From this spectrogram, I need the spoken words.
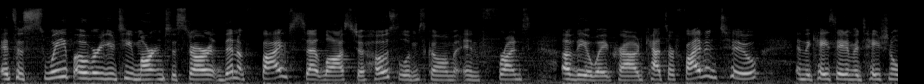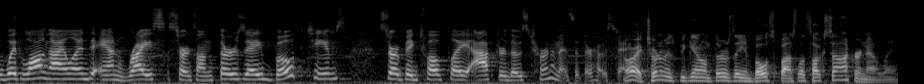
It's a sweep over UT Martin to start, then a five set loss to host Lipscomb in front of the away crowd. Cats are 5 and 2 in the K State Invitational with Long Island and Rice starts on Thursday. Both teams start Big 12 play after those tournaments that they're hosting. All right, tournaments begin on Thursday in both spots. Let's talk soccer now, Lane.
